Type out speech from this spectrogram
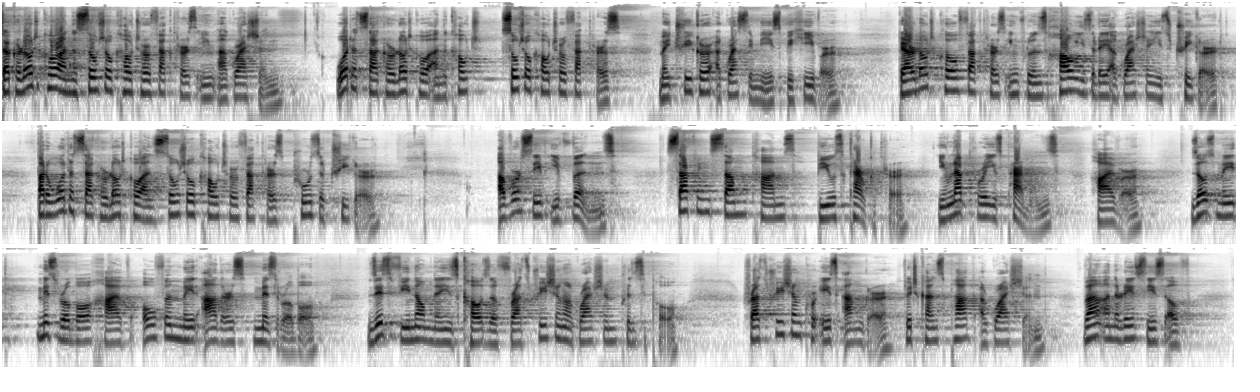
Psychological and social cultural factors in aggression. What psychological and cult- social cultural factors may trigger aggressiveness behavior? Biological factors influence how easily aggression is triggered. But what psychological and social cultural factors pull the trigger? Aversive events. Suffering sometimes builds character. In laboratory experiments, however, those made miserable have often made others miserable. This phenomenon is called the frustration aggression principle. Frustration creates anger, which can spark aggression. One analysis of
